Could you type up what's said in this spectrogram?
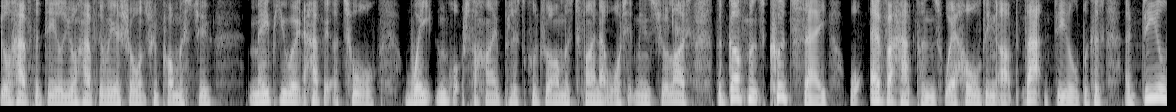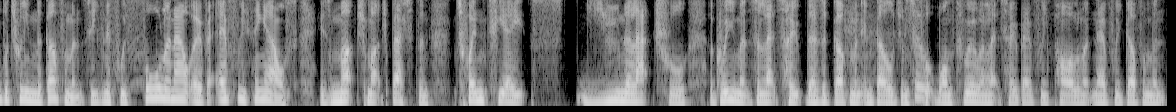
you'll have the deal. You'll have the reassurance we promised you. Maybe you won't have it at all. Wait and watch the high political dramas to find out what it means to your lives. The governments could say, whatever happens, we're holding up that deal because a deal between the governments, even if we've fallen out over everything else, is much, much better than 28 unilateral agreements. And let's hope there's a government in Belgium So- to put one through, and let's hope every parliament and every government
